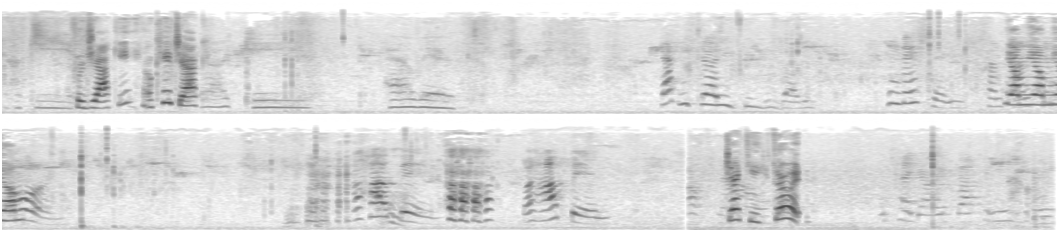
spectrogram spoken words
Jackie. For Jackie? Okay, Jack. Jackie. Have it. Jackie studies people, buddy. And they say sometimes Yum, yum, yum. What happened? What happened? Jackie, throw it. Okay, guys, back in the.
